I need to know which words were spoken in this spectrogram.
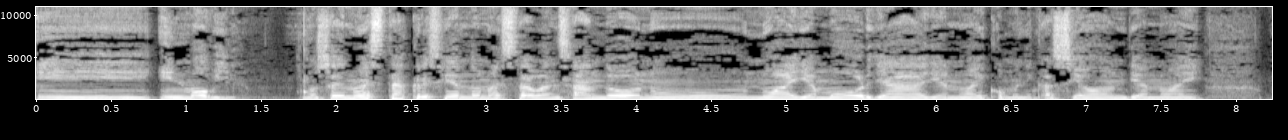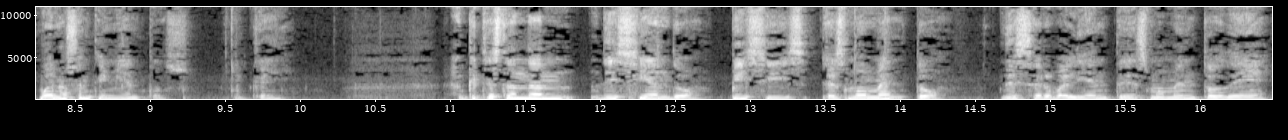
inmóvil, o sea, no está creciendo, no está avanzando, no, no hay amor ya, ya no hay comunicación, ya no hay buenos sentimientos, ¿ok? Aquí te están diciendo, Pisces, es momento de ser valiente, es momento de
